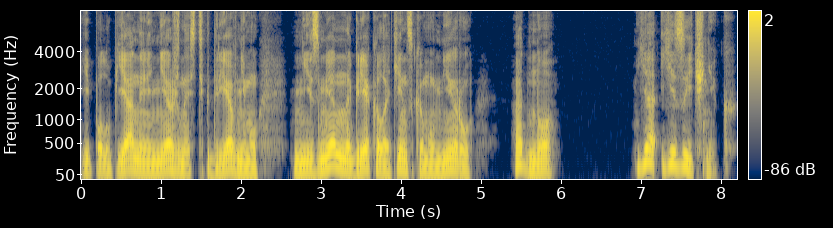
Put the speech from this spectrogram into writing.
и полупьяная нежность к древнему, неизменно греко-латинскому миру одно. Я язычник.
